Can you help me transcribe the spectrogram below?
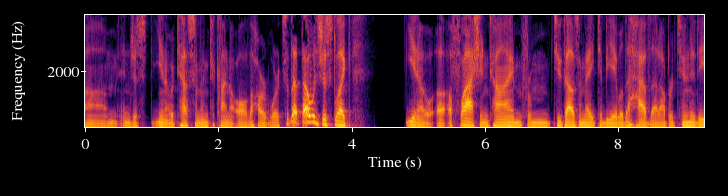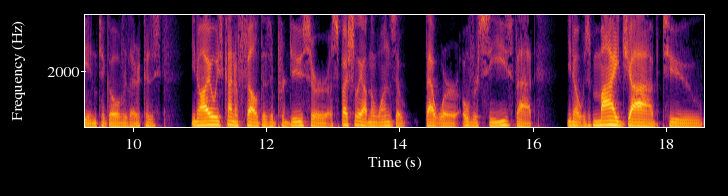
Um, and just you know a testament to kind of all the hard work. So that that was just like you know a, a, flash in time from 2008 to be able to have that opportunity and to go over there because you know I always kind of felt as a producer, especially on the ones that that were overseas, that you know it was my job to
